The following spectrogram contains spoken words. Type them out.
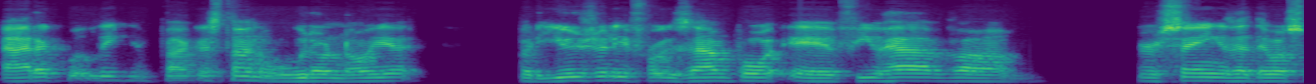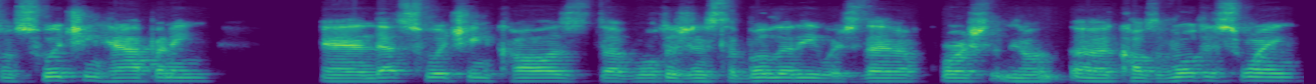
adequately in Pakistan. We don't know yet. But usually, for example, if you have, um, you're saying is that there was some switching happening and that switching caused the voltage instability, which then, of course, you know, uh, caused the voltage swing,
